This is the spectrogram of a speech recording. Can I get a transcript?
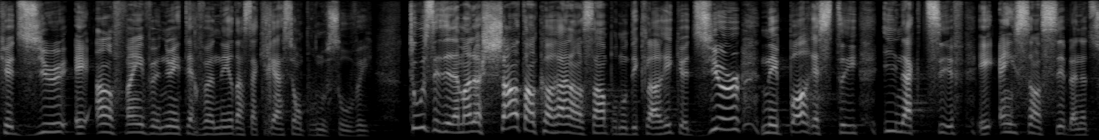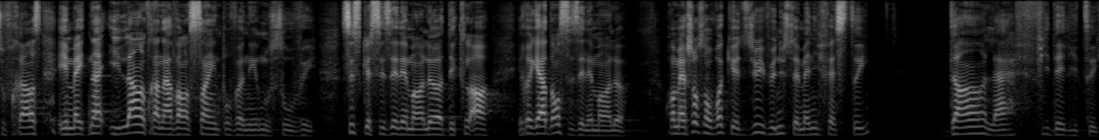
que Dieu est enfin venu intervenir dans sa création pour nous sauver. Tous ces éléments-là chantent en chorale ensemble pour nous déclarer que Dieu n'est pas resté inactif et insensible à notre souffrance et maintenant il entre en avant-scène pour venir nous sauver. C'est ce que ces éléments-là déclarent. Et regardons ces éléments-là. Première chose, on voit que Dieu est venu se manifester dans la fidélité.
